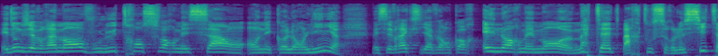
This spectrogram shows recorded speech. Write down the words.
Et donc j'ai vraiment voulu transformer ça en, en école en ligne. Mais c'est vrai qu'il y avait encore énormément ma tête partout sur le site.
